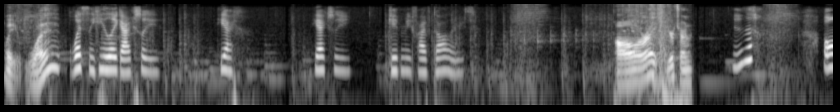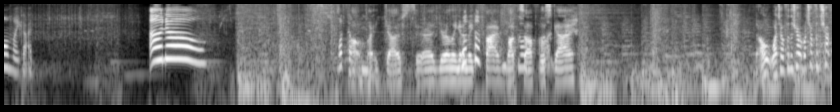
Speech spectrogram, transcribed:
Wait, what? Wesley, he like actually, he ac- he actually gave me five dollars. Alright, your turn. oh my god. Oh no! What the? Oh my gosh, Sarah, you're only gonna What make five bucks off this guy. Oh, watch out for the trap, watch out for the trap!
